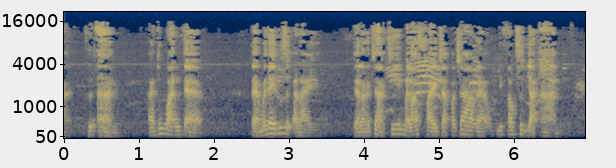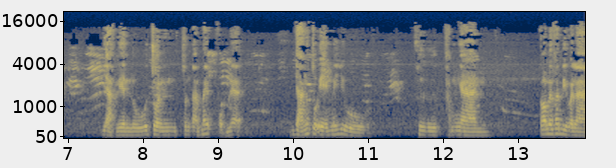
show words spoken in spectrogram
ฮะ คืออ่านอ่านทุกวันแต่แต่ไม่ได้รู้สึกอะไร แต่หลังจากที่มารับไฟจากพระเจ้าแล้ว มีความรู้สึกอยากอ่าน อยากเรียนรู้จนจนทำให้ผมเนี่ย ยั้งตัวเองไม่อยู่ คือทำงาน ก็ไม่ค่อยมีเวลา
